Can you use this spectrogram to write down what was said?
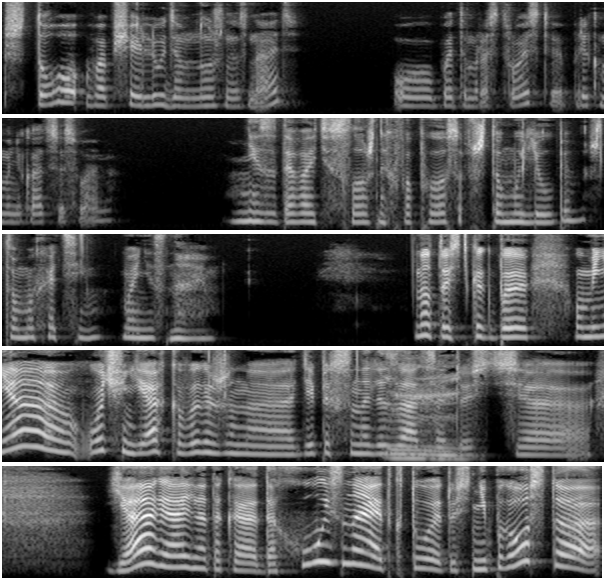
Что вообще людям нужно знать об этом расстройстве при коммуникации с вами? Не задавайте сложных вопросов, что мы любим, что мы хотим, мы не знаем. Ну, то есть, как бы у меня очень ярко выражена деперсонализация. Мгм. То есть э, я реально такая, да хуй знает, кто я. То есть не просто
